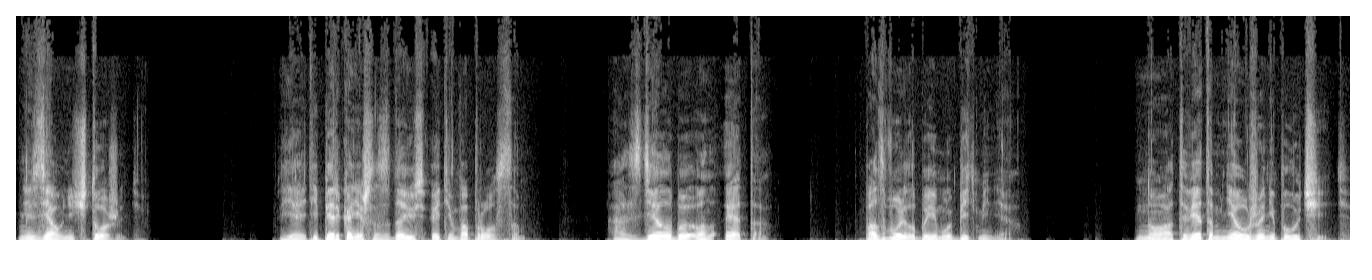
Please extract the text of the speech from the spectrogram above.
нельзя уничтожить. Я и теперь, конечно, задаюсь этим вопросом. А сделал бы он это? Позволил бы ему убить меня? Но ответа мне уже не получить.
